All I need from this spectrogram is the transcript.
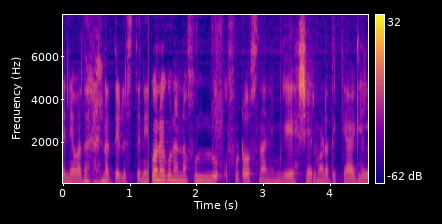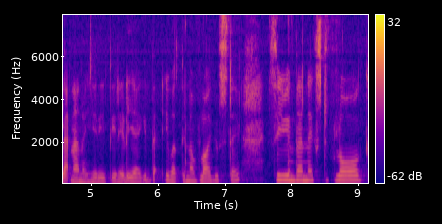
ಧನ್ಯವಾದಗಳನ್ನ ತಿಳಿಸ್ತೀನಿ. ಕೊನೆಗೂ ನನ್ನ ಫುಲ್ಲು ಫೋಟೋಸ್ನ ನಿಮಗೆ ಶೇರ್ ಮಾಡೋದಕ್ಕೆ ಆಗಲಿಲ್ಲ. ನಾನು ಈ ರೀತಿ ರೆಡಿಯಾಗಿದ್ದೆ ಇವತ್ತಿನ ವ್ಲಾಗ್ ಇಷ್ಟೇ. See in the next vlog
